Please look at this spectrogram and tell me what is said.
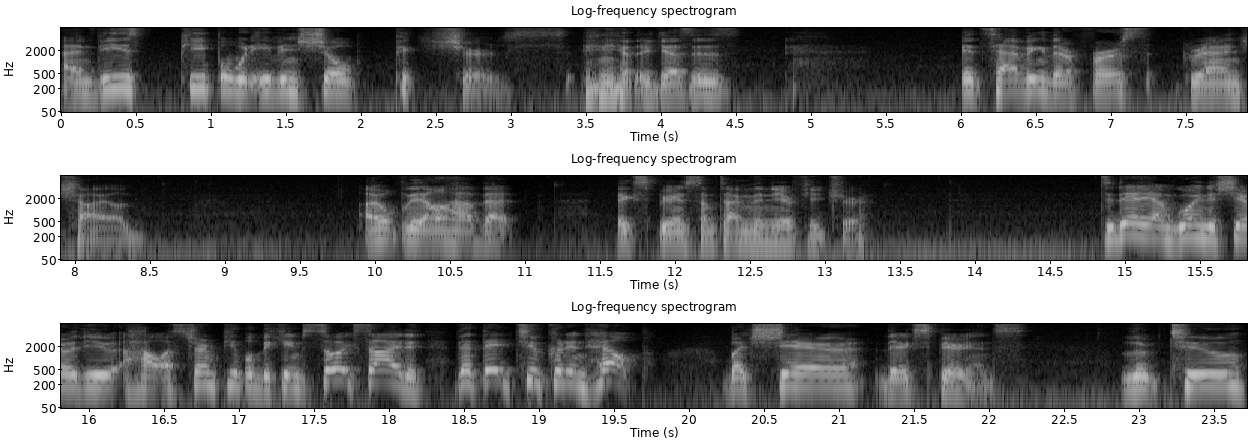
And these people would even show pictures. Any other guesses? It's having their first grandchild. I hopefully I'll have that experience sometime in the near future. Today I'm going to share with you how a certain people became so excited that they too couldn't help but share their experience. Luke 2,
